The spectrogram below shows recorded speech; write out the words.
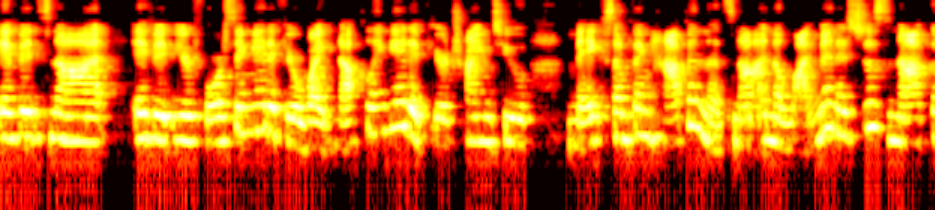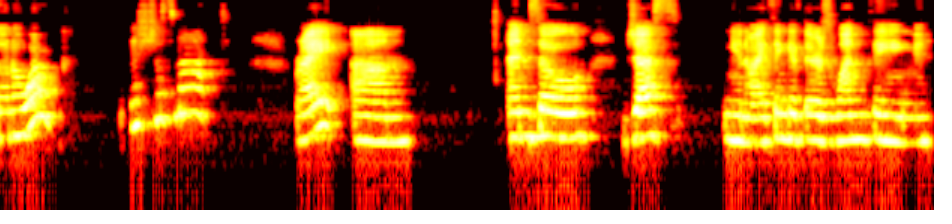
If it's not if it, you're forcing it, if you're white knuckling it, if you're trying to make something happen that's not in alignment, it's just not to work. It's just not, right? Um, and so, just, you know, I think if there's one thing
